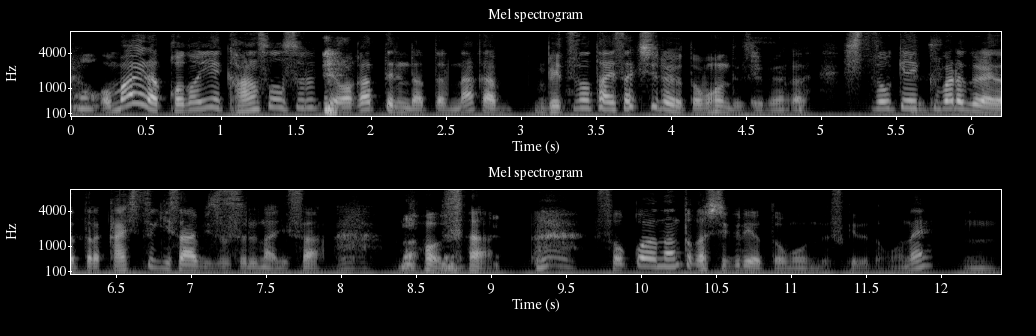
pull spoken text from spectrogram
お前らこの家乾燥するって分かってるんだったら、なんか別の対策しろよと思うんですよね。なんか、湿度計配るぐらいだったら加湿器サービスするなりさ、もうさ、そこはなんとかしてくれよと思うんですけれどもね。うん。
